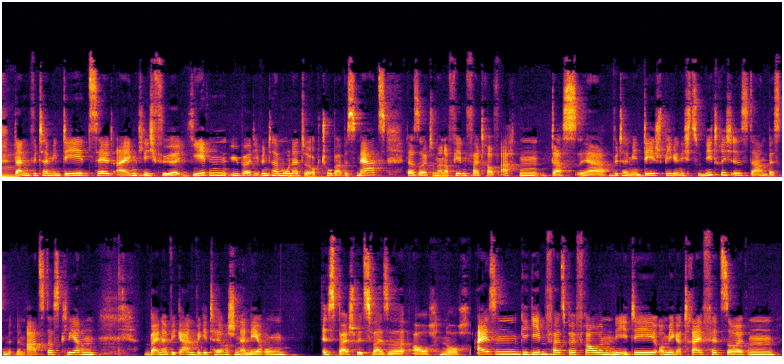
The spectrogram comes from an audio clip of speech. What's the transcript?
Mhm. Dann Vitamin D zählt eigentlich für jeden über die Wintermonate Oktober bis März. Da sollte man auf jeden Fall darauf achten, dass der Vitamin D-Spiegel nicht zu niedrig ist. Da am besten mit einem Arzt das klären. Bei einer veganen, vegetarischen Ernährung ist beispielsweise auch noch Eisen gegebenenfalls bei Frauen eine Idee, Omega-3-Fettsäuren.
